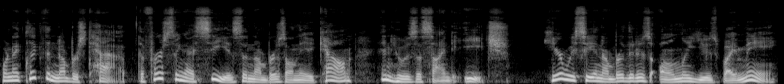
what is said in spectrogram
When I click the Numbers tab, the first thing I see is the numbers on the account and who is assigned to each. Here we see a number that is only used by me,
